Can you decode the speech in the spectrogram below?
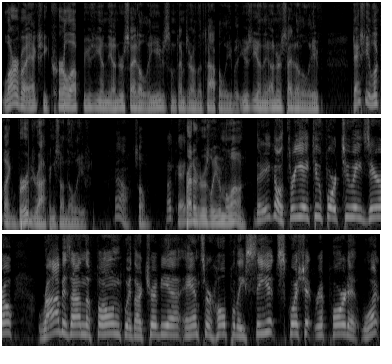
larvae actually curl up usually on the underside of leaves. Sometimes they're on the top of the leaf, but usually on the underside of the leaf. They actually look like bird droppings on the leaf. Oh, So okay. predators leave them alone. There you go. 3824280. Rob is on the phone with our trivia answer. Hopefully, see it, squish it, report it. What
